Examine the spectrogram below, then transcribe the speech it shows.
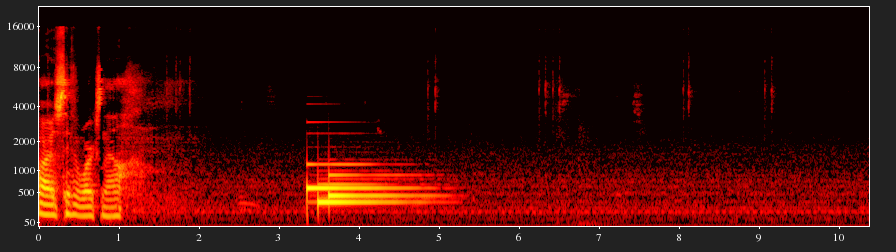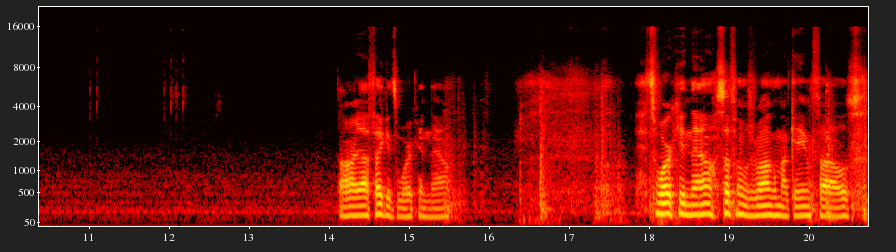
Alright, see if it works now. Alright, I think it's working now. It's working now. Something was wrong with my game files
